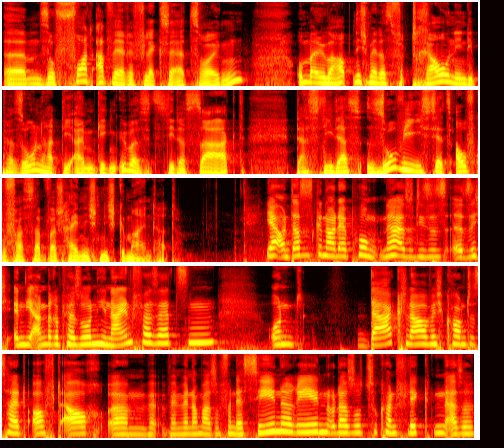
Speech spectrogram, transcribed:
ähm, sofort Abwehrreflexe erzeugen und man überhaupt nicht mehr das Vertrauen in die Person hat, die einem gegenüber sitzt, die das sagt, dass die das, so wie ich es jetzt aufgefasst habe, wahrscheinlich nicht gemeint hat. Ja, und das ist genau der Punkt, ne? Also dieses äh, sich in die andere Person hineinversetzen und da glaube ich, kommt es halt oft auch, ähm, wenn wir nochmal so von der Szene reden oder so zu Konflikten. Also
